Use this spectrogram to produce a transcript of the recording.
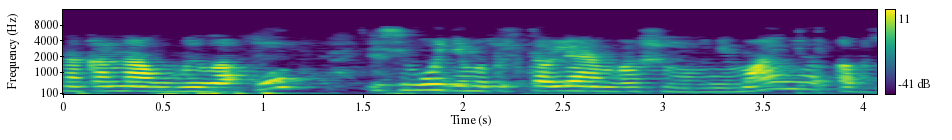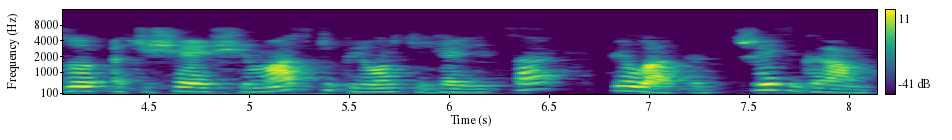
на канал Мыло Оп. И сегодня мы представляем вашему вниманию обзор очищающей маски пленки для лица Пилаты 6 грамм.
